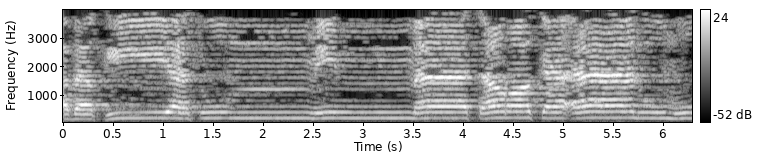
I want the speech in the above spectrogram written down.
وبقية مما ترك آل موسى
